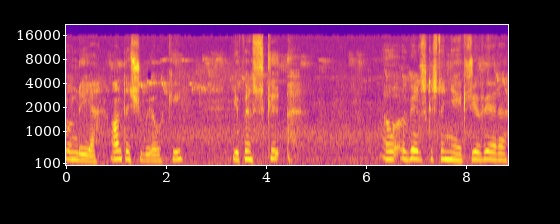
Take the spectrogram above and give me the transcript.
Bom dia. Ontem choveu aqui e eu penso que a, a ver os castanheiros e a ver a,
